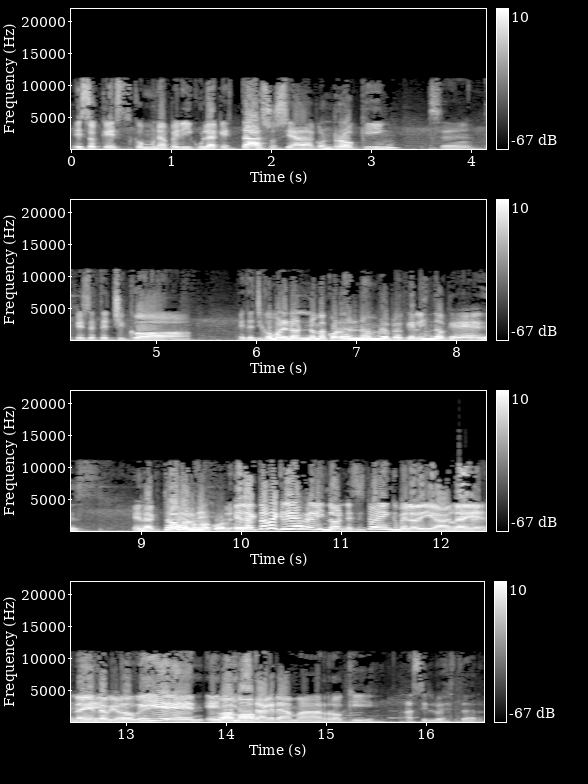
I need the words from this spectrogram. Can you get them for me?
eso que es como una película que está asociada con Rocking? Sí. Que es este chico este chico moreno, no me acuerdo el nombre, pero qué lindo que es. El actor, No me acuerdo. el actor de Creed es re lindo. Necesito a alguien que me lo diga. No nadie, sé, nadie eh, lo vio. Lo vi en. Instagram a Rocky, a Sylvester.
